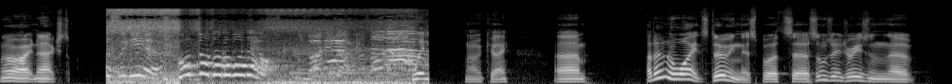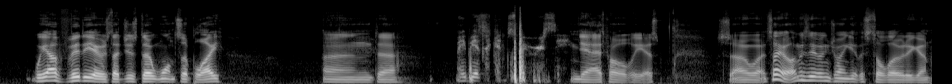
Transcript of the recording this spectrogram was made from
All right, next. Okay. Um, I don't know why it's doing this, but uh, some strange reason uh, we have videos that just don't want to play, and uh, maybe it's a conspiracy. Yeah, it probably is. So uh, tell you what, let me see if I can try and get this to load again.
